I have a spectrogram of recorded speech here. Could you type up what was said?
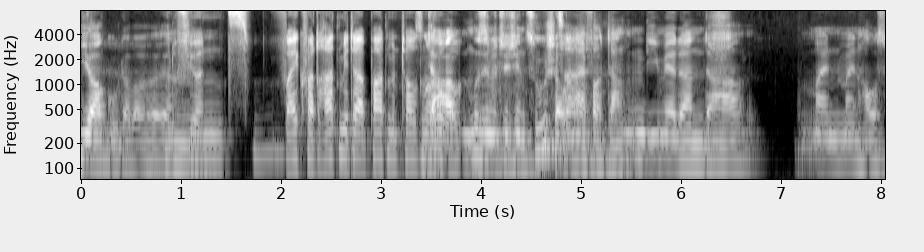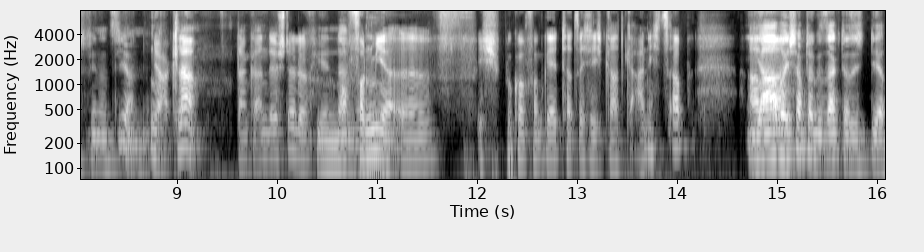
Ja, gut, aber ähm, für ein 2 Quadratmeter Apartment 1000 da Euro. muss ich natürlich den Zuschauern einfach danken, die mir dann da mein, mein Haus finanzieren. Ja, klar. Danke an der Stelle. Vielen Dank. Auch von mir. Äh, ich bekomme vom Geld tatsächlich gerade gar nichts ab. ja, aber ich habe doch gesagt, dass ich dir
